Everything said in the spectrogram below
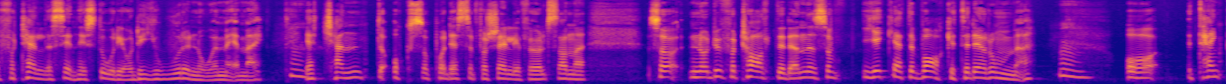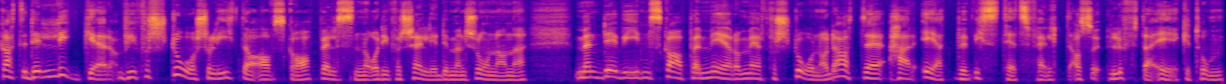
og forteller sin historie, og det gjorde noe med meg. Jeg kjente også på disse forskjellige følelsene. Så når du fortalte denne, så gikk jeg tilbake til det rommet, og tenker at det ligger Vi forstår så lite av skapelsen og de forskjellige dimensjonene, men det vitenskapen mer og mer forstår nå, det er at her er et bevissthetsfelt. Altså, lufta er ikke tom.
